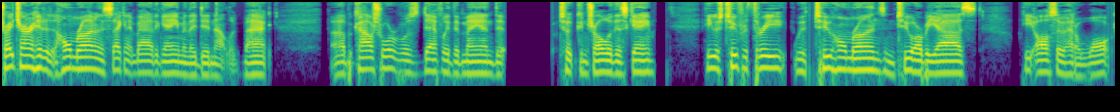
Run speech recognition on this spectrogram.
Trea Turner hit a home run in the second at bat of the game, and they did not look back. Uh, but Kyle Schwarber was definitely the man that took control of this game. He was two for three with two home runs and two RBIs. He also had a walk.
